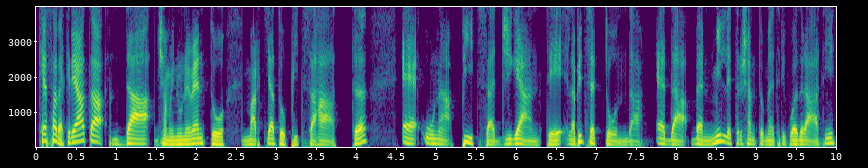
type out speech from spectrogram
che è stata creata da, diciamo, in un evento marchiato Pizza Hut è una pizza gigante, la pizza è tonda, è da ben 1300 metri quadrati,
